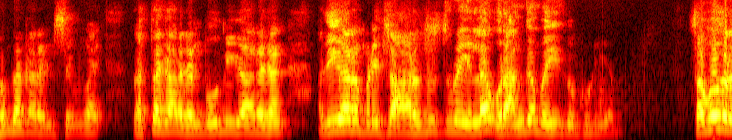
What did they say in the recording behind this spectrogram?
சொந்தக்காரன் செவ்வாய். ரத்தகாரகன் பூமிகாரகன் அதிகாரம் படைத்த அரசு துறையில் ஒரு அங்கம் வகிக்கக்கூடியவன். சகோதர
